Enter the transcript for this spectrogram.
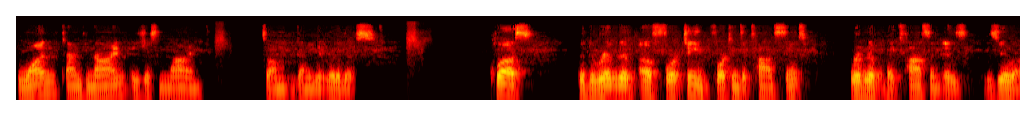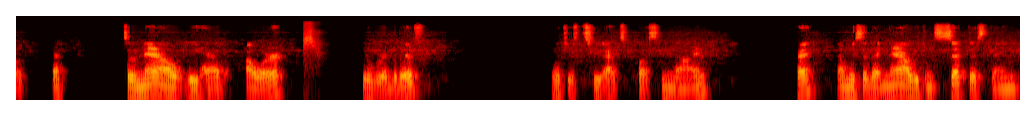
1 times 9 is just 9. So I'm going to get rid of this. Plus the derivative of 14. 14 is a constant. Derivative of a constant is 0. Okay? So now we have our derivative which is 2x plus 9. Okay, and we said that now we can set this thing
